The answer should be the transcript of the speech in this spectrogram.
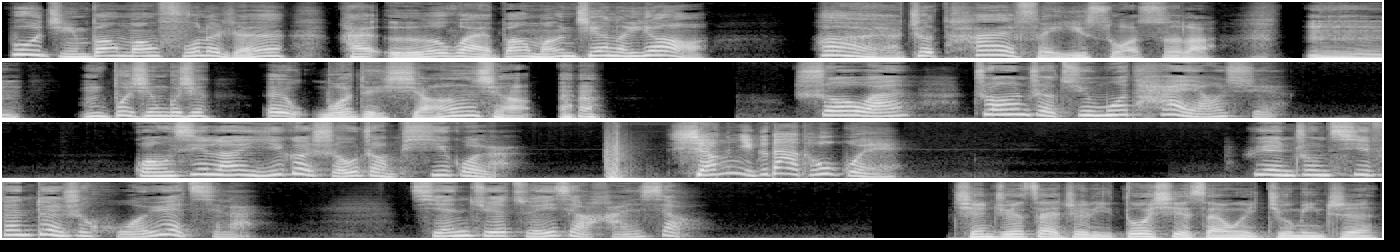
不仅帮忙扶了人，还额外帮忙煎了药。哎呀，这太匪夷所思了。嗯，不行不行，哎，我得想想。”说完，装着去摸太阳穴。广新兰一个手掌劈过来，想你个大头鬼！院中气氛顿时活跃起来。钱爵嘴角含笑，钱爵在这里多谢三位救命之恩，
